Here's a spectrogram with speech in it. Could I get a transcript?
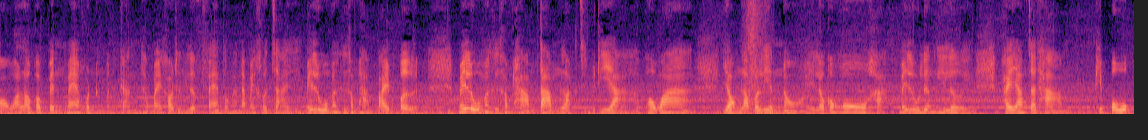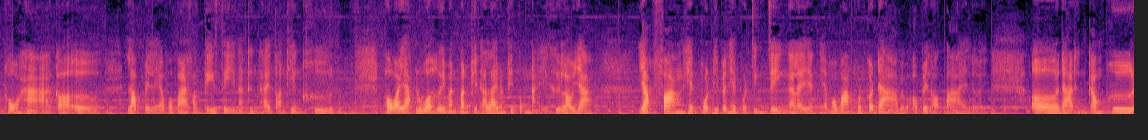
มองว่าเราก็เป็นแม่คนหนึ่งเหมือน กันทำไมเขาถึงเลือกแฟนตรงนั้นนะไม่เข้าใจ ไม่รู้ว่ามันคือคำถามปลายเปิด ไม่รู้ว่ามันคือคำถามตามหลักจิตวิทยา เพราะว่ายอมรับว่าเรียนน้อย แล้วก็โง่ค่ะ ไม่รู้เรื่องนี้เลย พยายามจะถามพี่ปุ๊กโทรหาก็เออหลับไปแล้วเพราะบ้านเขาตีสี่นะถึงไทยตอนเที่ยงคืน เพราะว่าอยากรู้ว่าเฮ้ยมันมันผิดอะไรมันผิดตรงไหนคือเราอยาก อยากฟังเหตุผลที่เป็นเหตุผลจริง ๆ อะไรอย่างเงี้ยเพราะบางคนก็ด่าแบบเอาเป็นเอาตายเลยเออด่าถึงกำพืช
